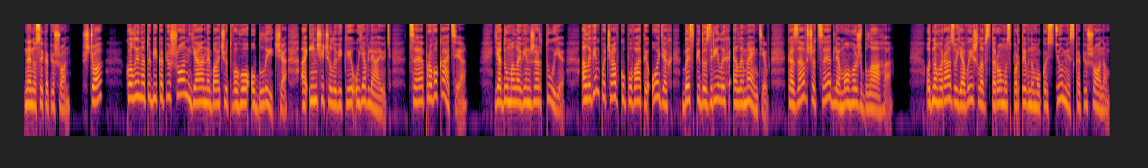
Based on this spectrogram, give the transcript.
не носи капюшон. Що? Коли на тобі капюшон, я не бачу твого обличчя, а інші чоловіки уявляють це провокація. Я думала, він жартує, але він почав купувати одяг без підозрілих елементів, казав, що це для мого ж блага. Одного разу я вийшла в старому спортивному костюмі з капюшоном,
